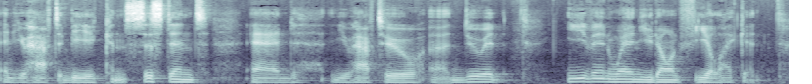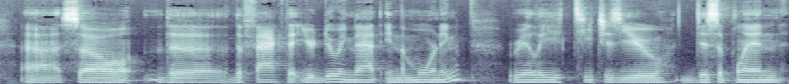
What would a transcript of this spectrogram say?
And you have to be consistent and you have to uh, do it even when you don't feel like it. Uh, so the the fact that you're doing that in the morning really teaches you discipline,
